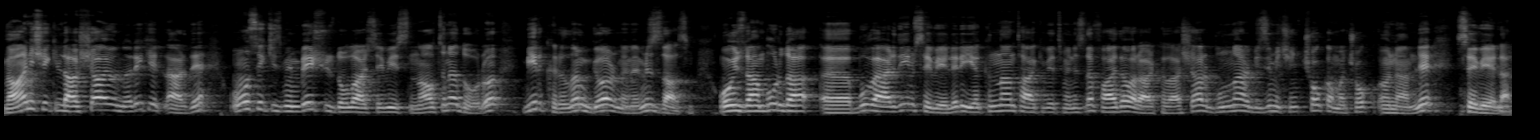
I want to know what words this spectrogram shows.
Ve aynı şekilde aşağı yönlü hareketlerde 18.500 dolar seviyesi seviyesinin altına doğru bir kırılım görmememiz lazım. O yüzden burada e, bu verdiğim seviyeleri yakından takip etmenizde fayda var arkadaşlar. Bunlar bizim için çok ama çok önemli seviyeler.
